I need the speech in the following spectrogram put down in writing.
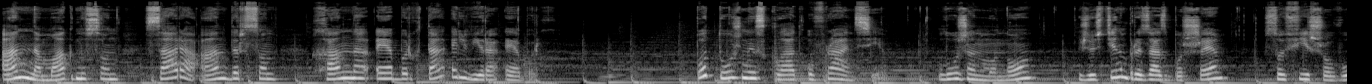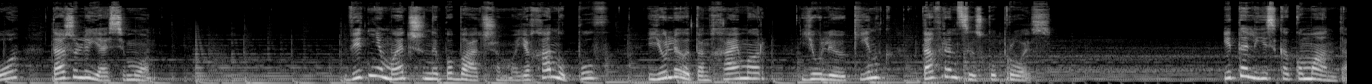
Анна Магнусон, Сара Андерсон, Ханна Еберг та Ельвіра Еберг. Потужний склад у Франції: Лужан Моно, Жюстін Бризас Боше, Софі Шово та Жулія Сімон. Від Німеччини побачимо Яхану Пуф, Юлію Танхаймер, Юлію Кінг та Франциску Пройс. Італійська команда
